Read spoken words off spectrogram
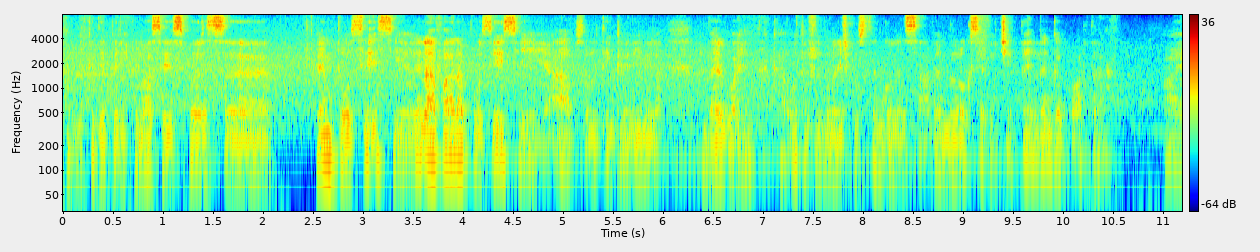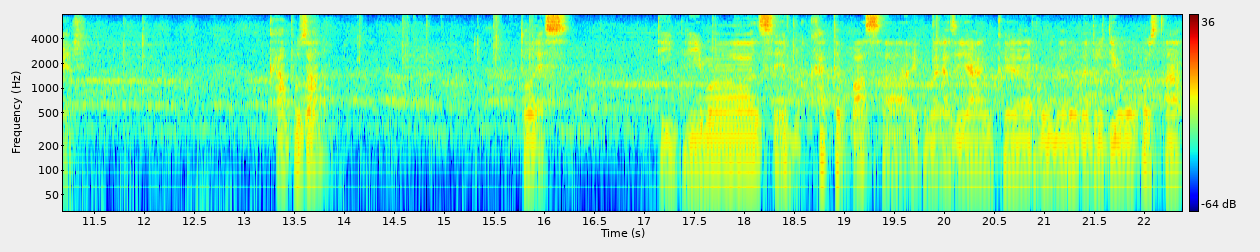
Doamne, cât de periculoasă e Spurs în posesie, în afara posesiei, absolut incredibilă. Bergwijn caută șutul aici cu stângul, însă avem noroc să duce pe lângă poarta aer. Campuzan. Torres. Din prima se blocată pasa, recuperează Young Romero pentru Diogo Costa,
